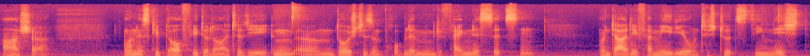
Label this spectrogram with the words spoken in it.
harscher. Und es gibt auch viele Leute, die in, ähm, durch diesen Problem im Gefängnis sitzen und da die Familie unterstützt, die nicht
